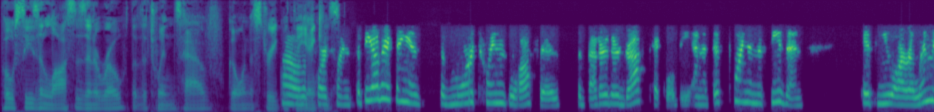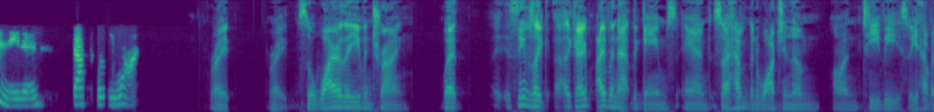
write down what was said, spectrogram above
postseason losses in a row that the Twins have going a streak with oh, the, the Yankees. poor Twins. But the other thing is, the more Twins losses, the better their draft pick will be. And at this point in the season, if you are eliminated, that's what you want. Right, right. So why are they even trying? But it seems like like I've, I've been at the games, and so I haven't been watching them on TV. So you have a,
